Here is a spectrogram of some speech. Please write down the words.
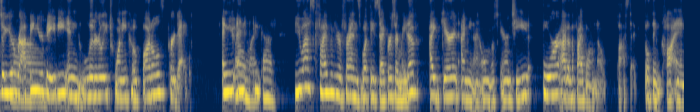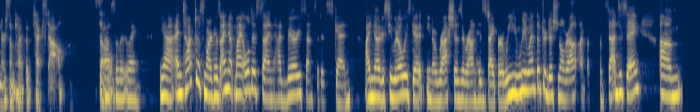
So you're wow. wrapping your baby in literally 20 Coke bottles per day. And you, oh and, my God. You ask five of your friends what these diapers are made of. I guarantee, I mean, I almost guarantee four out of the five won't know plastic. They'll think cotton or some type of textile. So absolutely. Yeah. And talk to us more because I know my oldest son had very sensitive skin. I noticed he would always get, you know, rashes around his diaper. We we went the traditional route. I'm, I'm sad to say, um,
